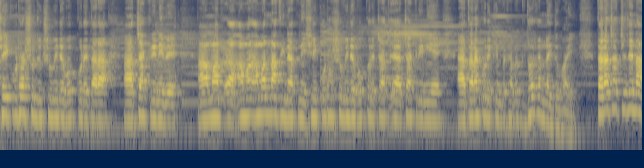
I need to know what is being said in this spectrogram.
সেই কোঠার সুযোগ সুবিধা ভোগ করে তারা চাকরি নেবে। আমার আমার আমার নাতি নাতনি সেই কোঠার সুবিধা ভোগ করে চাকরি নিয়ে তারা করে কিনবে খাবে দরকার নাই তো ভাই। তারা চাচ্ছে যে না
